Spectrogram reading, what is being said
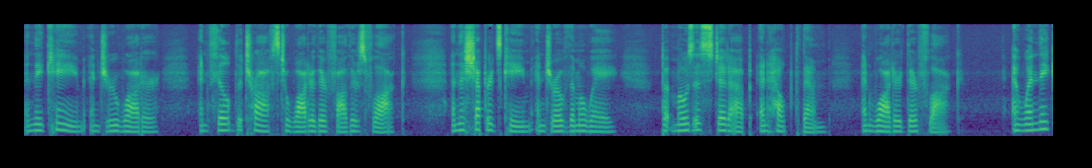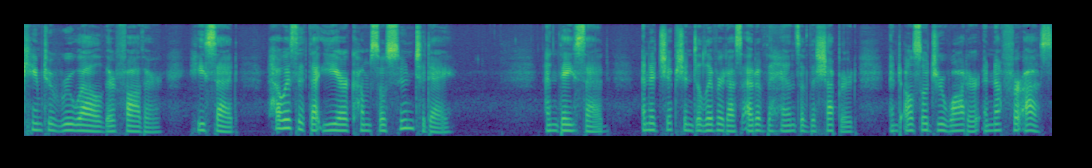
and they came and drew water, and filled the troughs to water their father's flock. And the shepherds came and drove them away. But Moses stood up and helped them, and watered their flock. And when they came to Reuel their father, he said, How is it that ye are come so soon today? And they said, An Egyptian delivered us out of the hands of the shepherd, and also drew water enough for us,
